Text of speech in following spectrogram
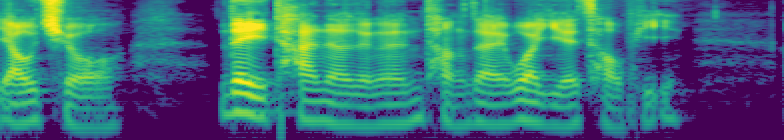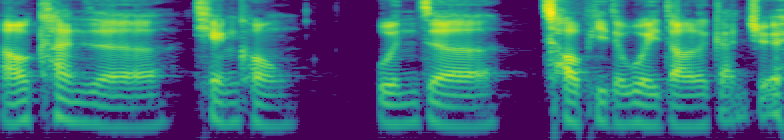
要求，累瘫了，整个人躺在外野草皮，然后看着天空，闻着草皮的味道的感觉。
